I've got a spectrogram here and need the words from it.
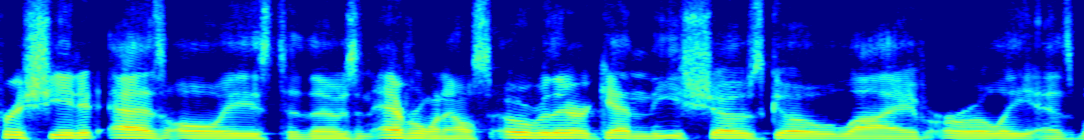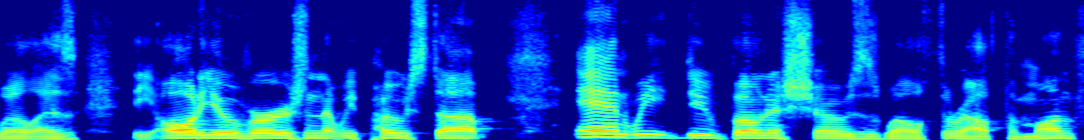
appreciate it as always to those and everyone else over there. Again, these shows go live early as well as the audio version that we post up. And we do bonus shows as well throughout the month.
